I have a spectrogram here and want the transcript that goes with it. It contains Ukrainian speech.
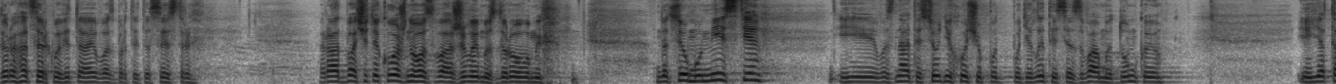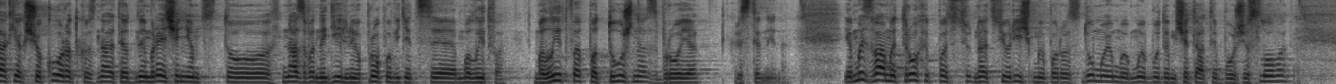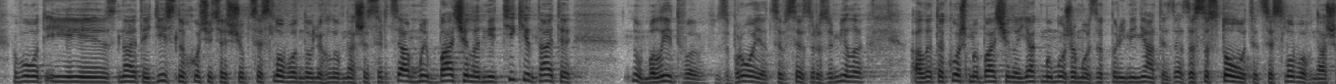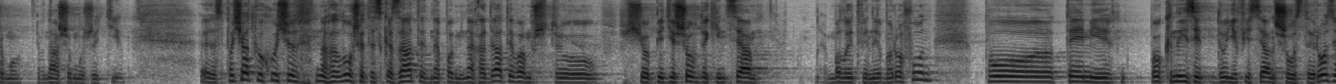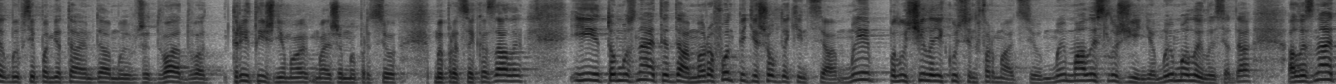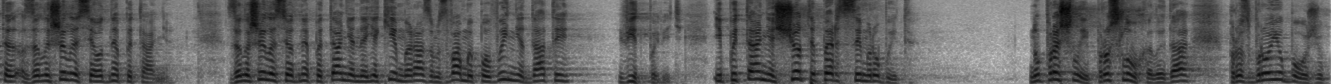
Дорога церква, вітаю вас, брати та сестри. Рад бачити кожного з вас живими, здоровими на цьому місці. І ви знаєте, сьогодні хочу поділитися з вами думкою. І я так, якщо коротко, знаєте, одним реченням, то назва недільної проповіді це молитва. Молитва потужна зброя християнина. І ми з вами трохи на цю річ ми пороздумуємо, ми будемо читати Боже Слово. От, і знаєте, дійсно хочеться, щоб це слово долягло в наші серця. Ми бачили не тільки, знаєте, ну, молитва, зброя, це все зрозуміло, але також ми бачили, як ми можемо заприміняти, застосовувати це слово в нашому, в нашому житті. Е, Спочатку хочу наголошити, сказати, нагадати вам, що, що підійшов до кінця молитвений марафон по темі, по книзі до Єфесян 6 розділ. Ми всі пам'ятаємо, да, ми вже два, два, три тижні майже ми про, це, ми про це казали. І тому, знаєте, да, марафон підійшов до кінця. Ми отримали якусь інформацію, ми мали служіння, ми молилися. Да? Але знаєте, залишилося одне питання. Залишилося одне питання, на яке ми разом з вами повинні дати відповідь. І питання, що тепер з цим робити? Ну, пройшли, прослухали да? про зброю Божу,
